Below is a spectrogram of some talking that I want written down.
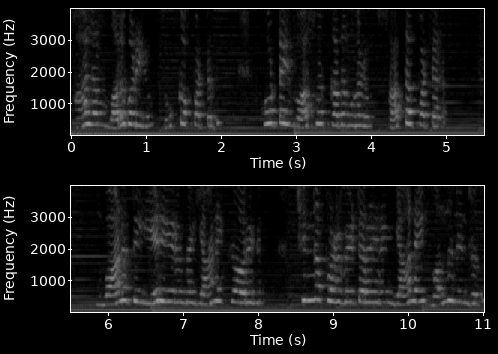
பாலம் மறுபடியும் தூக்கப்பட்டது. கோட்டை வாசற் கதவுகளும் சாத்தப்பட்டன. வானத்தில் இருந்த யானைக்கு அருகில் சின்ன பழுவேட்டரையரின் யானை வந்து நின்றது.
